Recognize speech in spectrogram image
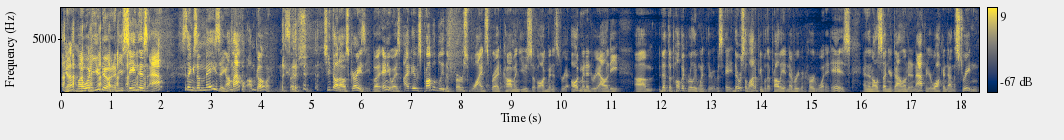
yeah. I'm like, what are you doing? Have you seen this app? This thing's amazing. I'm out. I'm going. And so she, she thought I was crazy. But anyways, I, it was probably the first widespread common use of augmented re- augmented reality um, that the public really went through. It was it, there was a lot of people that probably had never even heard what it is, and then all of a sudden you're downloading an app and you're walking down the street and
